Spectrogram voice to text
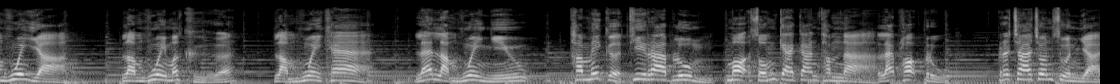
ำห้วยยาง ลำห้วยมะเขือ ลำห้วยแค่ และลำห้วยงิ้วทำให้เกิดที่ราบลุ่ม เหมาะสมแก่การทำนาและเพาะปลูก ประชาชนส่วนใหญ่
